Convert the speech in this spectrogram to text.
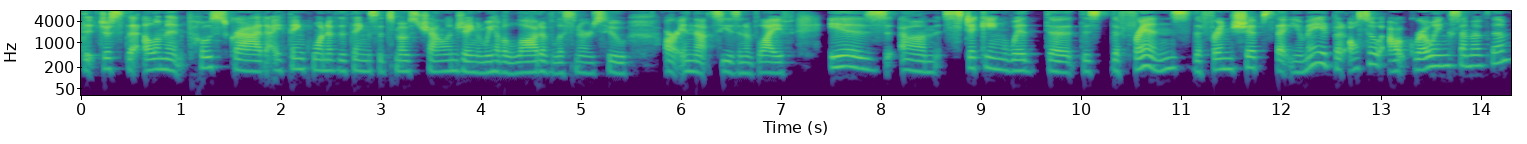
that just the element post grad. I think one of the things that's most challenging, and we have a lot of listeners who are in that season of life, is um, sticking with the the friends, the friendships that you made, but also outgrowing some of them,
